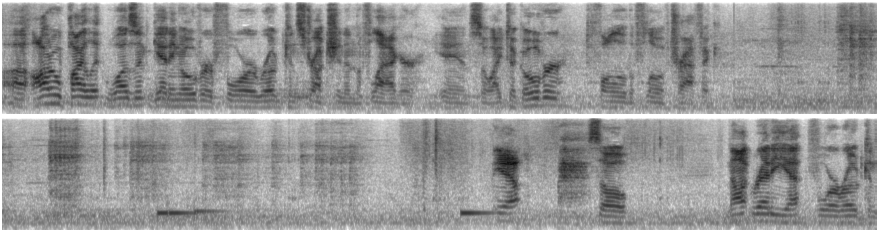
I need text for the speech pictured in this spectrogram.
Uh, autopilot wasn't getting over for road construction in the flagger, and so I took over to follow the flow of traffic. Yeah, so not ready yet for road construction.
